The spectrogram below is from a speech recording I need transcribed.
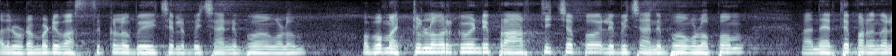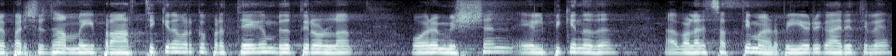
അതിൽ ഉടമ്പടി വസ്തുക്കൾ ഉപയോഗിച്ച് ലഭിച്ച അനുഭവങ്ങളും ഒപ്പം മറ്റുള്ളവർക്ക് വേണ്ടി പ്രാർത്ഥിച്ചപ്പോൾ ലഭിച്ച അനുഭവങ്ങളും ഒപ്പം നേരത്തെ പറഞ്ഞ പോലെ പരിശുദ്ധ അമ്മ ഈ പ്രാർത്ഥിക്കുന്നവർക്ക് പ്രത്യേകം വിധത്തിലുള്ള ഓരോ മിഷൻ ഏൽപ്പിക്കുന്നത് വളരെ സത്യമാണ്. അപ്പോൾ ഈ ഒരു കാര്യത്തിൽ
